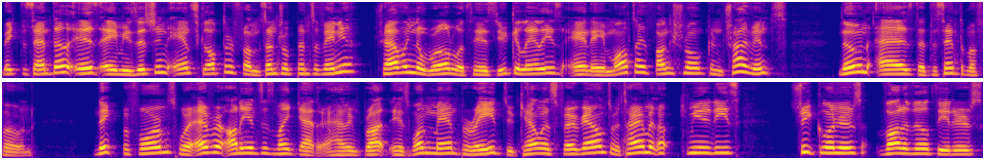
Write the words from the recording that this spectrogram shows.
Nick DiSanto is a musician and sculptor from central Pennsylvania, traveling the world with his ukuleles and a multifunctional contrivance known as the DiSantomophone. Nick performs wherever audiences might gather, having brought his one man parade to countless fairgrounds, retirement communities, street corners, vaudeville theaters,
